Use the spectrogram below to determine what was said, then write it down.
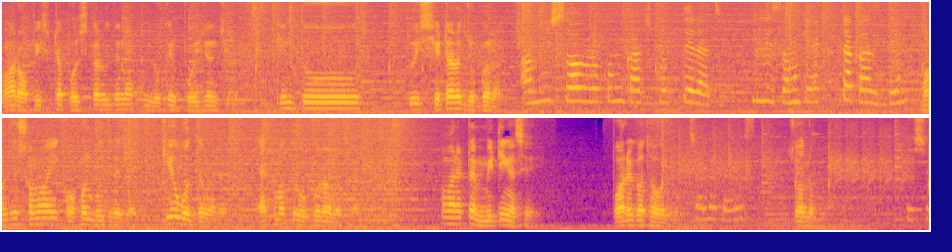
আমার অফিসটা পরিষ্কারের জন্য একটা লোকের প্রয়োজন ছিল। কিন্তু তুই সেটারও যোগ্য না। আমি সব রকম কাজ করতে রাজি। প্লিজ আমাকে একটা কাজ দেন। মানুষের সময় কখন বদলে যায় কেউ বলতে পারে একমাত্র উপরওয়ালা অবস্থা আমার একটা মিটিং আছে পরে কথা বলব। চলো চলো। এসো।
